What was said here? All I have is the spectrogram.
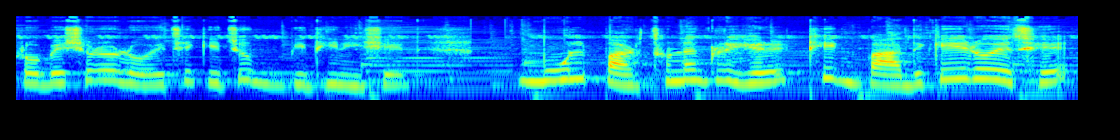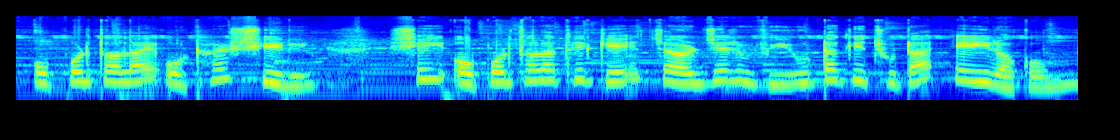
প্রবেশেরও রয়েছে কিছু বিধিনিষেধ। মূল প্রার্থনা গৃহের ঠিক বাদিকেই রয়েছে ওপরতলায় ওঠার সিঁড়ি। সেই ওপরতলা থেকে চার্চের ভিউটা কিছুটা এই রকম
